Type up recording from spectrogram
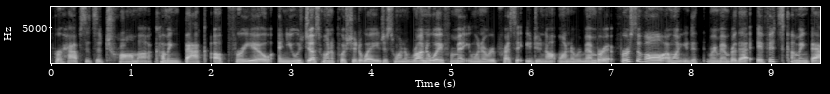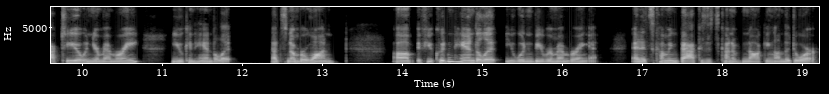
perhaps it's a trauma coming back up for you, and you just want to push it away. You just want to run away from it. You want to repress it. You do not want to remember it. First of all, I want you to remember that if it's coming back to you in your memory, you can handle it. That's number one. Um, if you couldn't handle it, you wouldn't be remembering it. And it's coming back because it's kind of knocking on the door.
